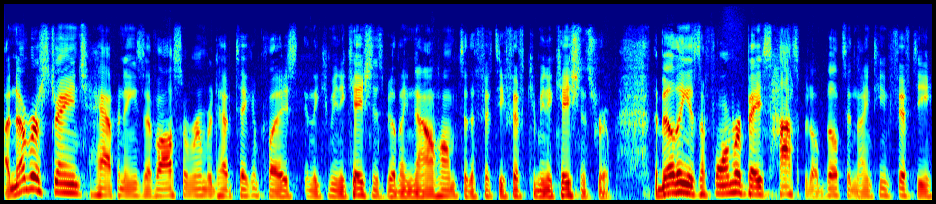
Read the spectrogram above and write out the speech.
A number of strange happenings have also rumored to have taken place in the communications building, now home to the 55th Communications Group. The building is a former base hospital built in 1950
